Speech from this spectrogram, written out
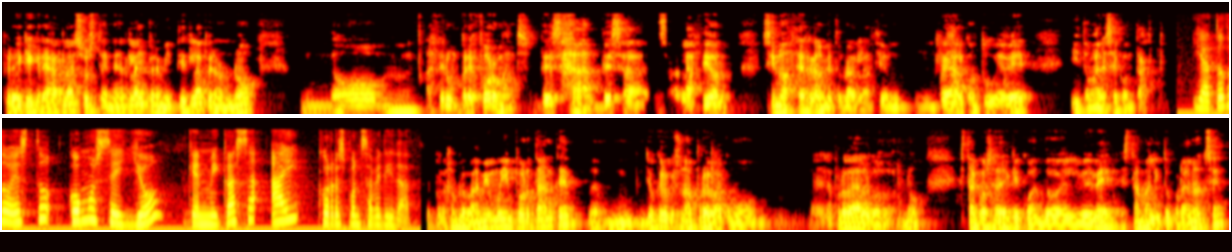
pero hay que crearla, sostenerla y permitirla, pero no no mm, hacer un performance de esa, de, esa, de esa, relación, sino hacer realmente una relación real con tu bebé y tomar ese contacto. Y a todo esto, ¿cómo sé yo que en mi casa hay corresponsabilidad? Por ejemplo, para mí muy importante, mm, yo creo que es una prueba como la prueba de algodón, ¿no? Esta cosa de que cuando el bebé está malito por la noche,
